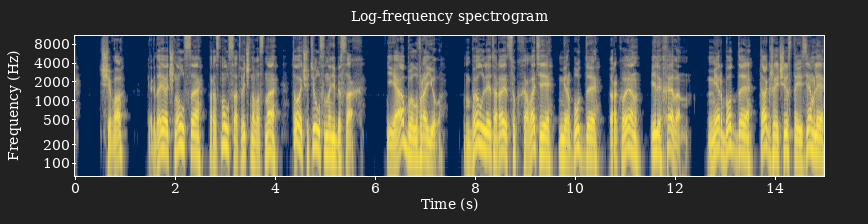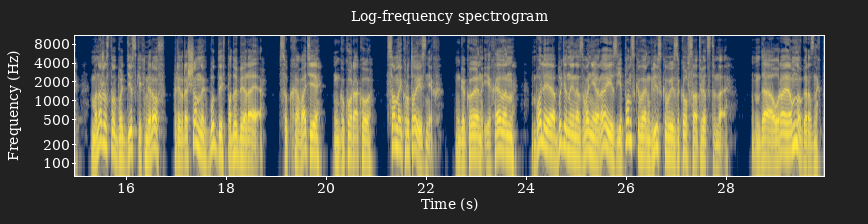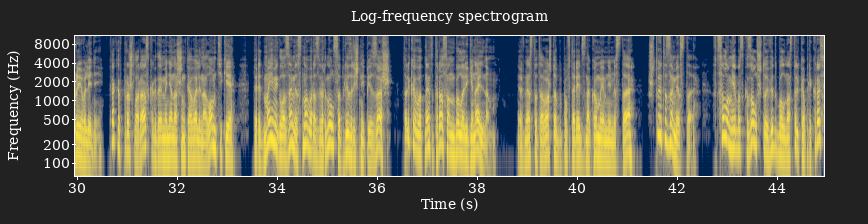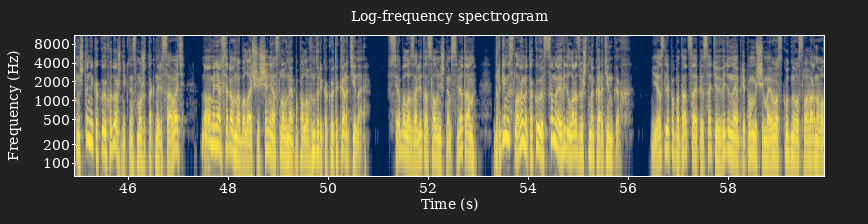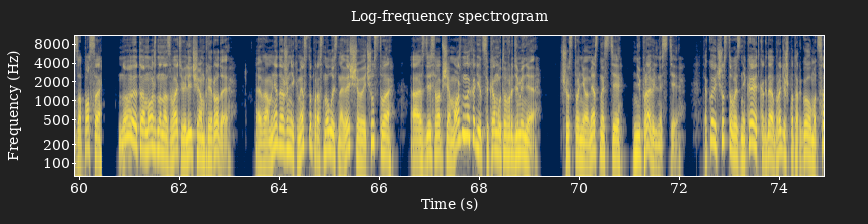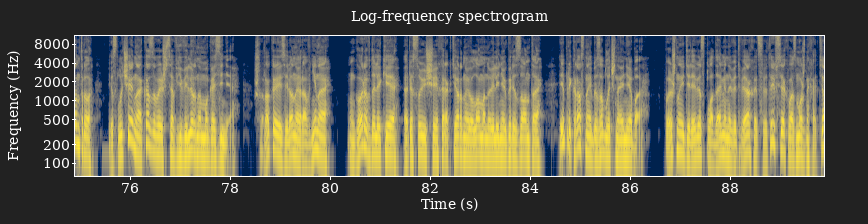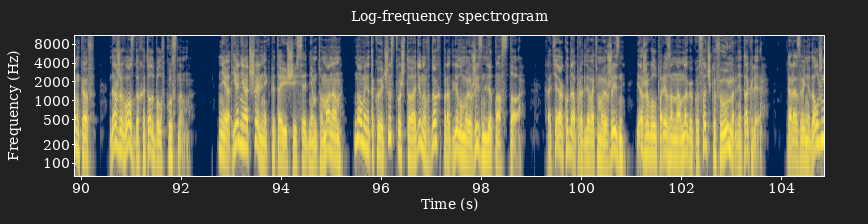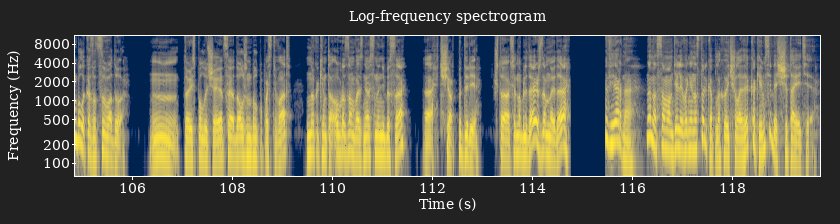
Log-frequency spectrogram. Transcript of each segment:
Чего? Когда я очнулся, проснулся от вечного сна, то очутился на небесах. Я был в раю. Был ли это рай Цукхавати, мир Будды, Ракуэн или Хевен? Мир Будды, также и чистые земли, множество буддистских миров, превращенных Буддой в подобие рая. Цукхавати, Гокураку – самый крутой из них. Гакуэн и Хевен – более обыденные названия рая из японского и английского языков соответственно. Да, у рая много разных проявлений. Как и в прошлый раз, когда меня нашинковали на ломтики, перед моими глазами снова развернулся призрачный пейзаж, только вот на этот раз он был оригинальным. Вместо того, чтобы повторять знакомые мне места, что это за место? В целом я бы сказал, что вид был настолько прекрасен, что никакой художник не сможет так нарисовать, но у меня все равно было ощущение, словно я попала внутрь какой-то картины. Все было залито солнечным светом, другими словами, такую сцену я видел разве что на картинках. Если попытаться описать увиденное при помощи моего скудного словарного запаса, ну это можно назвать величием природы. Во мне даже не к месту проснулось навязчивое чувство, а здесь вообще можно находиться кому-то вроде меня? Чувство неуместности, неправильности. Такое чувство возникает, когда бродишь по торговому центру и случайно оказываешься в ювелирном магазине. Широкая зеленая равнина, горы вдалеке, рисующие характерную ломаную линию горизонта, и прекрасное безоблачное небо. Пышные деревья с плодами на ветвях и цветы всех возможных оттенков, даже воздух и тот был вкусным. Нет, я не отшельник, питающийся одним туманом, но у меня такое чувство, что один вдох продлил мою жизнь лет на сто. Хотя куда продлевать мою жизнь, я же был порезан на много кусочков и умер, не так ли? Разве не должен был оказаться в аду? Ммм, то есть получается, я должен был попасть в ад, но каким-то образом вознесся на небеса? А, чёрт подери. Что, все наблюдаешь за мной, да?» «Верно, но на самом деле вы не настолько плохой человек, каким себя считаете».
